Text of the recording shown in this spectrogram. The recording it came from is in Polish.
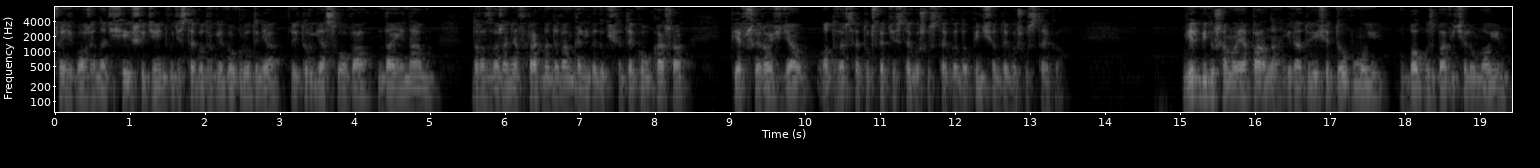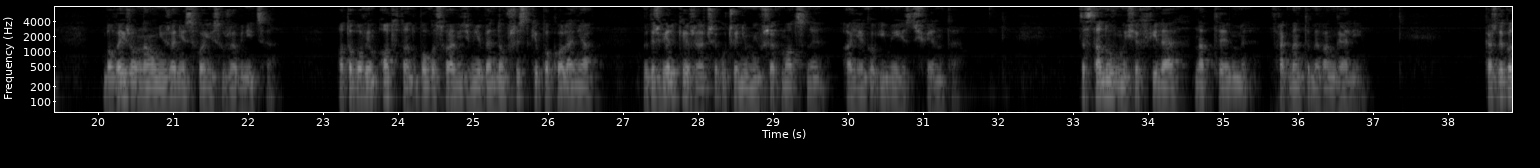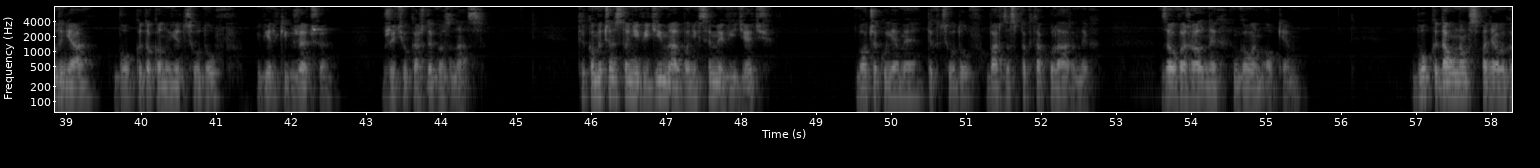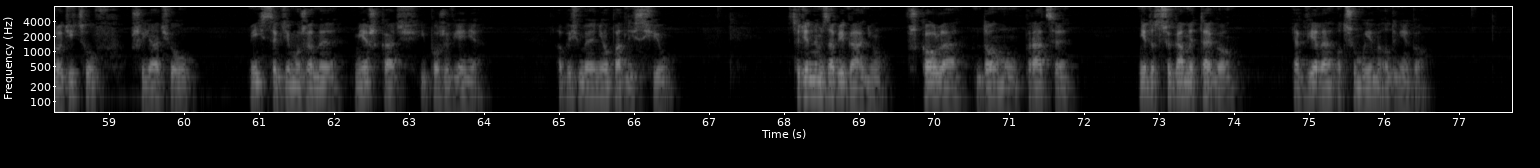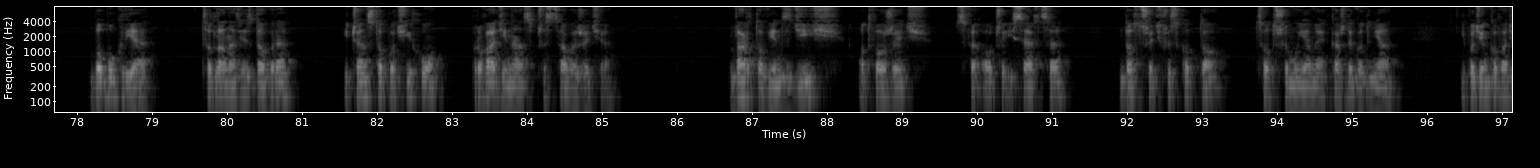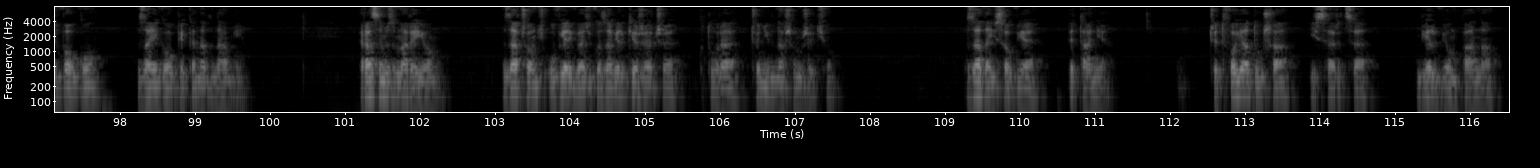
Szczęść Boże, na dzisiejszy dzień, 22 grudnia, liturgia słowa daje nam do rozważania fragment Ewangelii według świętego Łukasza, pierwszy rozdział od wersetu 46 do 56. Wielbi dusza moja Pana i raduje się duch mój w Bogu Zbawicielu moim, bo wejrzą na uniżenie swojej służebnicy. Oto bowiem odtąd błogosławić mnie będą wszystkie pokolenia, gdyż wielkie rzeczy uczynił mi Wszechmocny, a Jego imię jest święte. Zastanówmy się chwilę nad tym fragmentem Ewangelii. Każdego dnia Bóg dokonuje cudów i wielkich rzeczy w życiu każdego z nas. Tylko my często nie widzimy albo nie chcemy widzieć, bo oczekujemy tych cudów bardzo spektakularnych, zauważalnych gołym okiem. Bóg dał nam wspaniałych rodziców, przyjaciół, miejsce, gdzie możemy mieszkać i pożywienie, abyśmy nie opadli z sił. W codziennym zabieganiu, w szkole, domu, pracy nie dostrzegamy tego, jak wiele otrzymujemy od Niego. Bo Bóg wie, co dla nas jest dobre i często po cichu prowadzi nas przez całe życie. Warto więc dziś otworzyć swe oczy i serce, dostrzec wszystko to, co otrzymujemy każdego dnia i podziękować Bogu za Jego opiekę nad nami. Razem z Maryją zacząć uwielbiać Go za wielkie rzeczy, które czyni w naszym życiu. Zadaj sobie pytanie: czy Twoja dusza i serce wielbią Pana?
